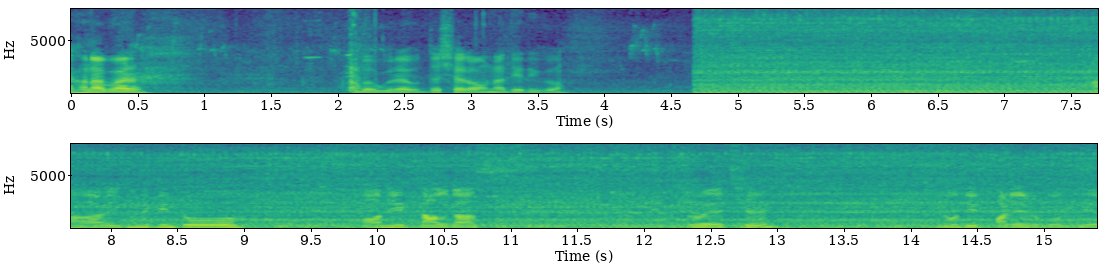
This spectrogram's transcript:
এখন আবার বগুড়ার উদ্দেশ্যে রওনা দিয়ে দিব। আর এখানে কিন্তু অনেক তাল গাছ রয়েছে। নদীর পাড়ের উপর দিয়ে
